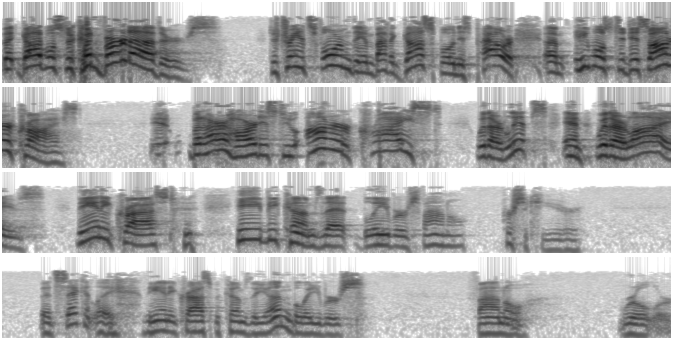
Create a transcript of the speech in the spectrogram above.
but God wants to convert others, to transform them by the gospel and His power. Um, he wants to dishonor Christ. But our heart is to honor Christ with our lips and with our lives. The Antichrist, he becomes that believer's final persecutor. But secondly, the Antichrist becomes the unbeliever's final ruler.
